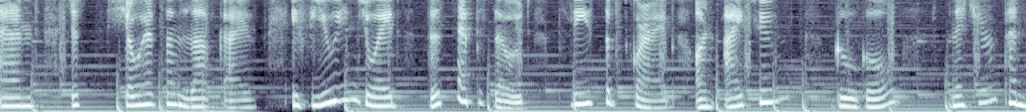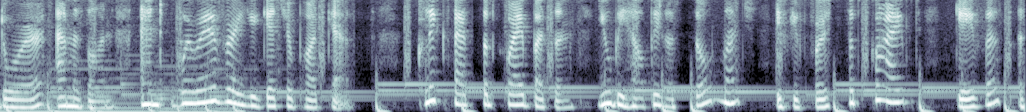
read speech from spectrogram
and just show her some love, guys. If you enjoyed this episode, please subscribe on iTunes, Google, Stitcher, Pandora, Amazon, and wherever you get your podcasts. Click that subscribe button. You'll be helping us so much if you first subscribed, gave us a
